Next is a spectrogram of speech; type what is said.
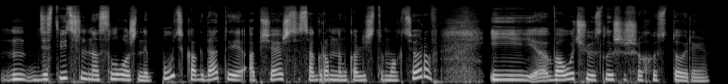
действительно сложный путь, когда ты общаешься с огромным количеством актеров и э, воочию слышишь их истории.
